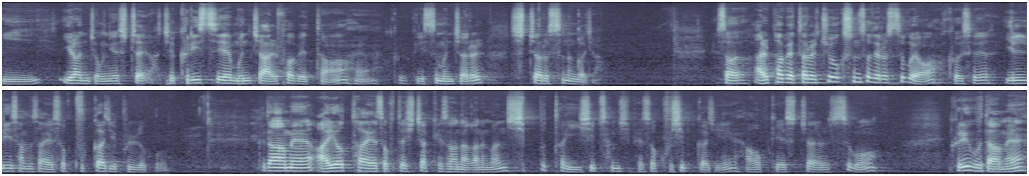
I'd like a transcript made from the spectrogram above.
이 이런 종류의 숫자예요. 즉 그리스의 문자 알파베타, 예, 그 그리스 문자를 숫자로 쓰는 거죠. 그래서 알파 베타를 쭉 순서대로 쓰고요. 그것을 1, 2, 3, 4에서 9까지 부르고 그 다음에 아이오타에서부터 시작해서 나가는 건 10부터 20, 30에서 90까지 9개의 숫자를 쓰고 그리고 그 다음에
